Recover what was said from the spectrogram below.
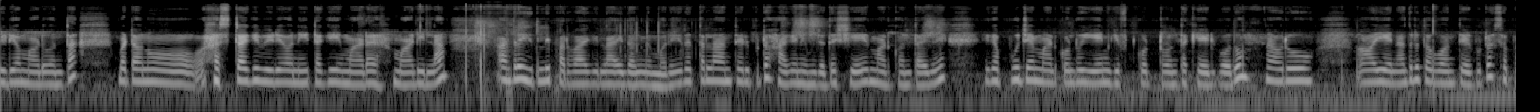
ವಿಡಿಯೋ ಮಾಡು ಅಂತ. ಬಟ್ ಅವನು ಅಷ್ಟಾಗಿ ವಿಡಿಯೋ ನೀಟಾಗಿ ಮಾಡ, ಮಾಡಿಲ್ಲ. ಆದರೆ ಇರಲಿ ಪರವಾಗಿಲ್ಲ, ಇದೊಂದು ಮೆಮೊರಿ ಇರುತ್ತಲ್ಲ ಅಂತ ಹೇಳ್ಬಿಟ್ಟು ಹಾಗೆ ನಿಮ್ಮ ಜೊತೆ ಶೇರ್ ಮಾಡ್ಕೊತಾ ಇದ್ದೀನಿ ಈಗ ಪೂಜೆ ಮಾಡಿಕೊಂಡು ಏನು ಗಿಫ್ಟ್ ಕೊಟ್ಟರು ಅಂತ ಕೇಳ್ಬೋದು. ಅವರು ಏನಾದರೂ ತಗೋ ಅಂತ ಹೇಳ್ಬಿಟ್ಟು ಸ್ವಲ್ಪ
